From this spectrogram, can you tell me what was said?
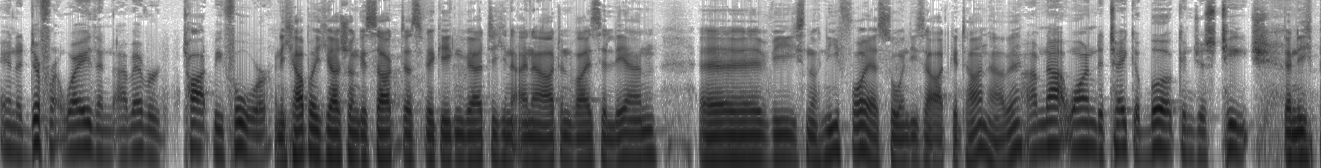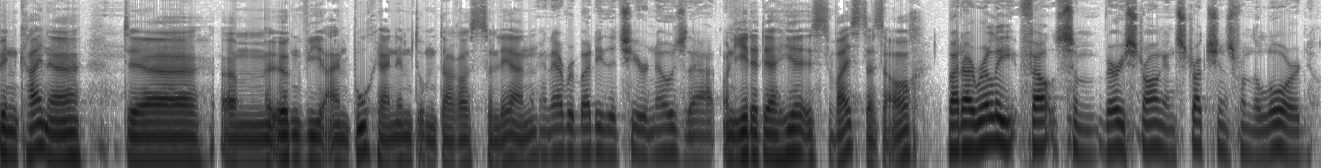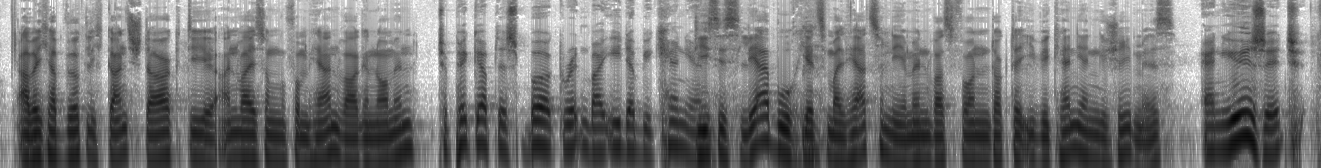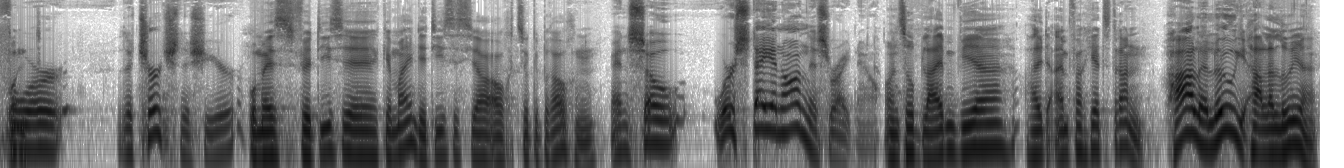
in a different way than I've ever taught before. Und ich habe euch ja schon gesagt, dass wir gegenwärtig in einer Art und Weise lernen, äh, wie ich es noch nie vorher so in dieser Art getan habe. I'm not one to take a book and just teach. Denn ich bin keiner, der ähm, irgendwie ein Buch hernimmt, um daraus zu lernen. And everybody that's here knows that. Und jeder, der hier ist, weiß das auch. But I really felt some very strong instructions from the Lord Aber ich habe wirklich ganz stark die Anweisungen vom Herrn wahrgenommen, to pick up this book written by E.W. Kenyon dieses Lehrbuch jetzt mal herzunehmen, was von Dr. E.W. Kenyon geschrieben ist, and use it for year. Um es für diese Gemeinde dieses Jahr auch zu gebrauchen. And so we're staying on this right now. Und so bleiben wir halt einfach jetzt dran. Hallelujah. Halleluja.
